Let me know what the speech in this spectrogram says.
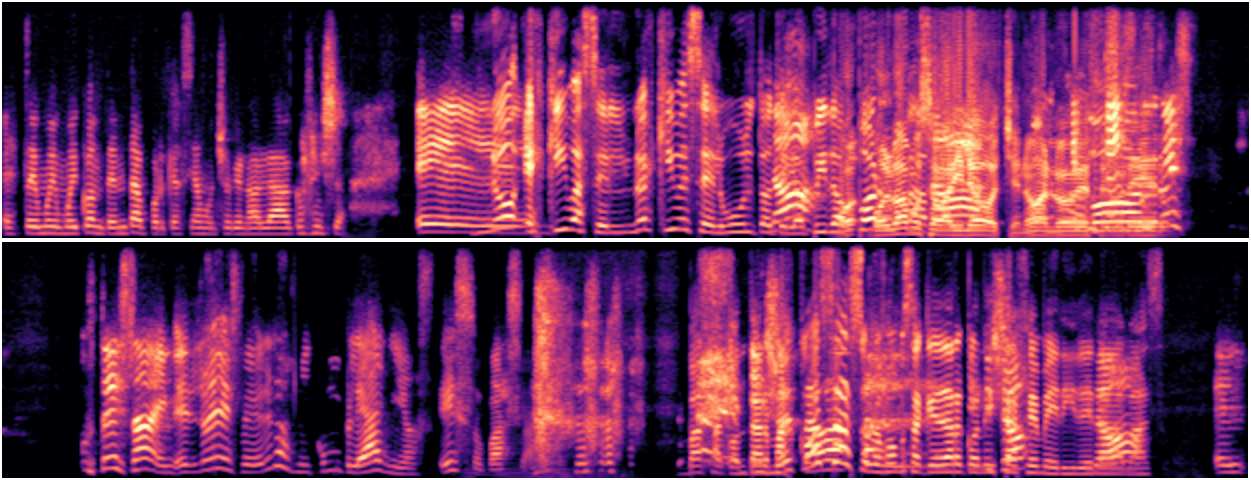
estoy muy, muy contenta porque hacía mucho que no hablaba con ella. no, eh, esquivas el, no esquives el bulto, te lo pido por Volvamos a Bariloche, ¿no? Al 9 de febrero. Ustedes, saben, el 9 de febrero es mi cumpleaños, eso pasa. ¿Vas a contar más cosas o nos vamos a quedar con esta efeméride nada más? El,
